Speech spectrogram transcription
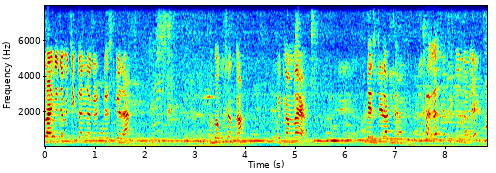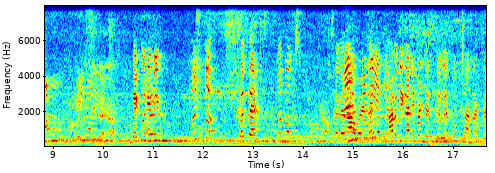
काय तिथे मी चिकन नगेट टेस्ट केला बघू शकता. एक नंबर आहे. टेस्टी लागतं तू खाल्लास ना चिकन नगेट भेटू रिव्ह्यू मस्त. कसं आहे? सगळ्यांना आवडलं आम्ही तिघांनी पण टेस्ट केलं खूप छान लागतं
